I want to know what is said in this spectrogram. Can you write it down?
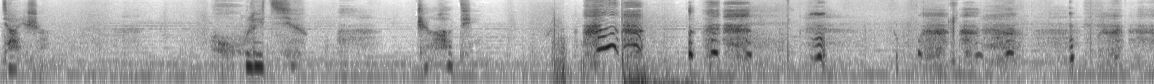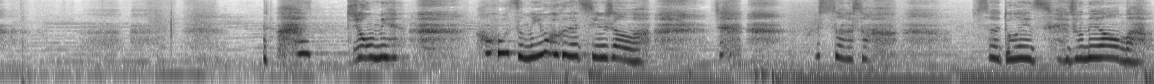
叫一声“狐狸精”，真好听。救命！我怎么又和他亲上了？算了算了，再多一次也就那样吧。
